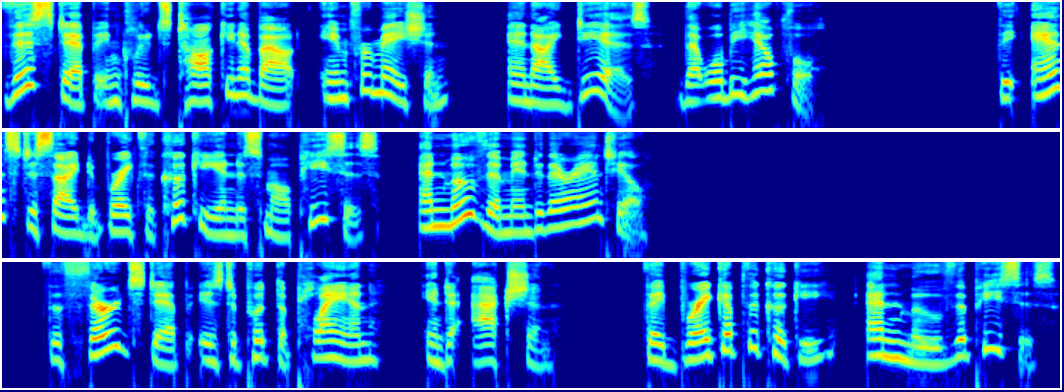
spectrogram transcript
This step includes talking about information and ideas that will be helpful. The ants decide to break the cookie into small pieces and move them into their anthill. The third step is to put the plan into action. They break up the cookie and move the pieces.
